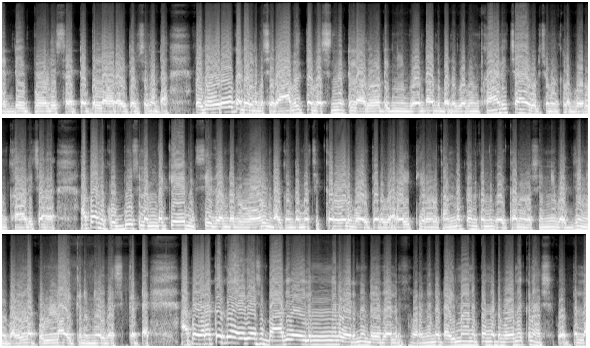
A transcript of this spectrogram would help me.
അടിപൊളി സെറ്റപ്പുള്ള ഓരോ ഐറ്റംസ് കണ്ട. അപ്പൊ ഇത് ഓരോ കടകളുണ്ട്. പക്ഷെ രാവിലത്തെ വിശന്നിട്ടില്ല അതുകൊണ്ട് ഇനി വേണ്ടെന്ന് പറഞ്ഞു വെറും കാലി ചായ കുടിച്ചു മക്കളെ. വെറും കാലി ചായ. അപ്പൊ അതിന് കുബൂസിൽ എന്തൊക്കെ മിക്സ് ചെയ്തുകൊണ്ട് ഒരു റോൾ ഉണ്ടാക്കുന്നുണ്ട്. നമ്മൾ ചിക്കൻ റോൾ പോലത്തെ ഒരു വെറൈറ്റി റോൾ കണ്ടപ്പോ എനിക്കൊന്ന് കഴിക്കാൻ പക്ഷെ ഇനി വെജ് ഇനി വെള്ള പുള്ളായിക്കണം. ഇനി അത് വിശക്കട്ടെ. അപ്പൊ ഉറക്കൊക്കെ ഏകദേശം പാതി വെയിൽ ഇങ്ങനെ വരുന്നുണ്ട് ഏതായാലും. ഉറങ്ങേണ്ട ടൈമാണ് ഇപ്പൊ ഇങ്ങോട്ട് പോകുന്നേക്കണേ കുഴപ്പമില്ല.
